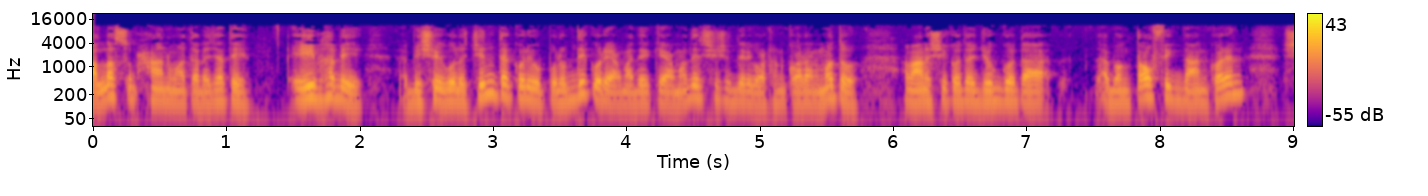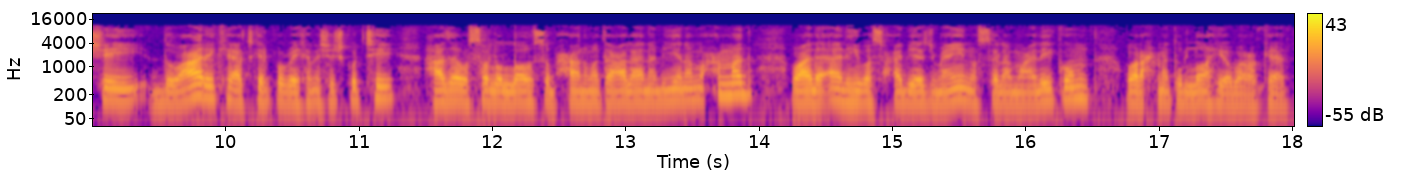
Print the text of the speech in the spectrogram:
আল্লাহ সুবহানুমাতারা যাতে এইভাবে বিষয়গুলো চিন্তা করে, উপলব্ধি করে আমাদেরকে, আমাদের শিশুদের গঠন করার মতো মানসিকতা, যোগ্যতা এবং তৌফিক দান করেন, সেই দোয়া রেখে আজকের পর্ব এখানে শেষ করছি। হাজা ওসল্লাহ সুবহানুমত আলা নবীনা মোহাম্মদ ওয়ালা আলহি ওসহাবি আজমাইন। আসসালামু আলাইকুম ওরহমতুল্লাহ ওবরাকাত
